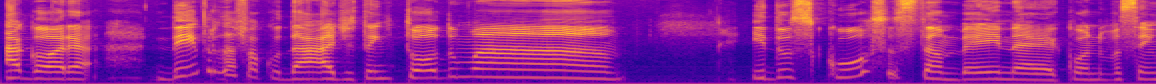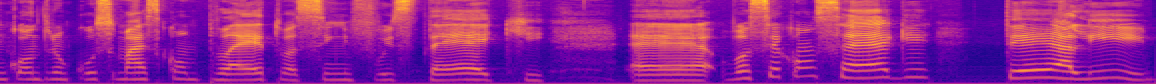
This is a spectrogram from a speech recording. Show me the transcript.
Agora, dentro da faculdade tem toda uma e dos cursos também, né? Quando você encontra um curso mais completo, assim, full stack, é, você consegue ter ali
